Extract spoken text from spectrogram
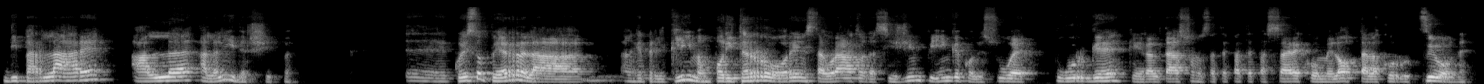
di parlare al, alla leadership. Eh, questo per la, anche per il clima un po' di terrore instaurato da Xi Jinping con le sue purghe che in realtà sono state fatte passare come lotta alla corruzione.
